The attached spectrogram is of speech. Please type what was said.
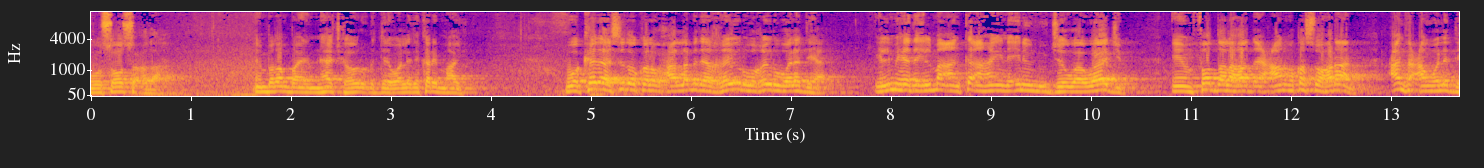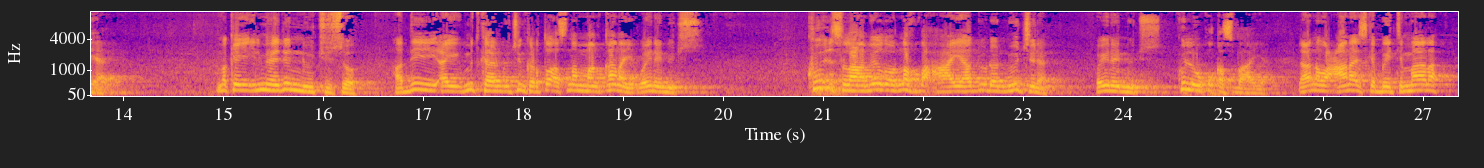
wuu soo socdaa. In badan baa manhaajka hor ordina waa laydin kari maayo. Sidoo kale waxaa la mid ah hayruhu hayru waladiha. Ilmaheeda ilma aan ka ahayna inay nuujiso waa waajib. Infadala hadday caanuhu ka soo harhaan canhu can waladiha. Markay ilmaheeda nuujiso haddii ay mid kale nuujin karto asna manqanay waa inay nuujiso. Ku islaamiyadoo naf baxahaya hadduu dhan nuujina waa inay nuujiso. Kulli uu ku qasbahaya. Leanna waa iska baytimaala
